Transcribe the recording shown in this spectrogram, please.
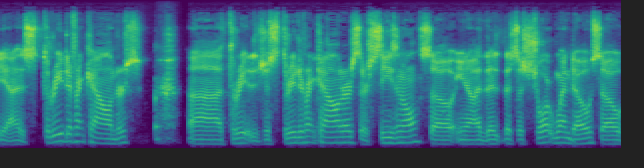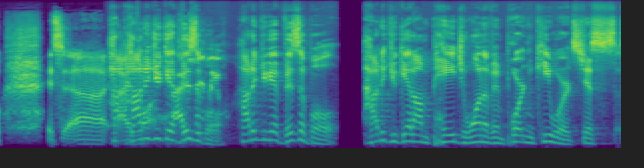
yeah, it's three different calendars. Uh, three, just three different calendars. They're seasonal, so you know there's a short window. So it's. Uh, how, how did you get visible? How did you get visible? How did you get on page one of important keywords? Just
